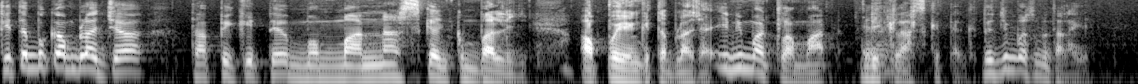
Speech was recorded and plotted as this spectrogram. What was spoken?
kita bukan belajar tapi kita memanaskan kembali apa yang kita belajar. Ini matlamat di kelas kita. Kita jumpa sebentar lagi.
